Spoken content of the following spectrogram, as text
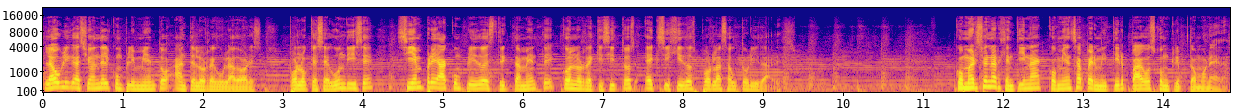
la obligación del cumplimiento ante los reguladores, por lo que según dice, siempre ha cumplido estrictamente con los requisitos exigidos por las autoridades. Comercio en Argentina comienza a permitir pagos con criptomonedas.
